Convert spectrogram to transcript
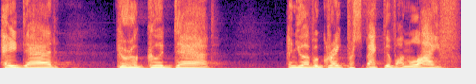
Hey, Dad, you're a good dad, and you have a great perspective on life.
